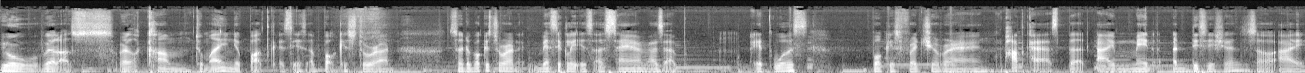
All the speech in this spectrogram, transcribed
Yo, fellas, welcome to my new podcast. It's a podcast to run. So the podcast to run basically is the same as a it was podcast for children podcast, but I made a decision, so I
